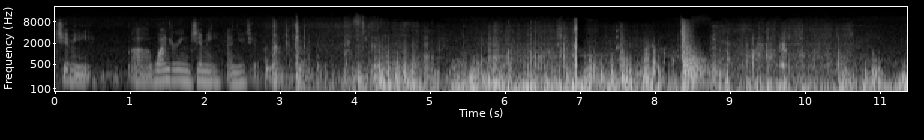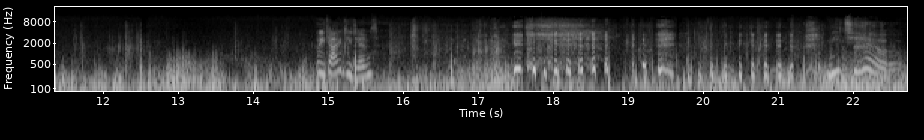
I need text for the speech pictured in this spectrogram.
Jimmy, uh, Wandering Jimmy on YouTube. Let's take a look. Who are you talking to, Jims? Me too.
